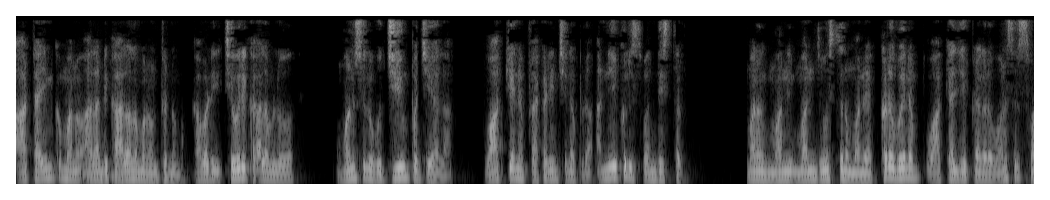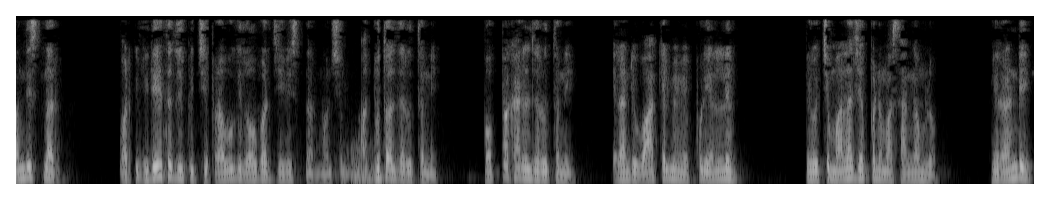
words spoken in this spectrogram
ఆ టైంకి మనం అలాంటి కాలంలో మనం ఉంటున్నాం. కాబట్టి చివరి కాలంలో మనుషులు ఉజ్జీవింపజేయాలా? వాక్యాన్ని ప్రకటించినప్పుడు అనేకులు స్పందిస్తారు. మనం మనం చూస్తున్నాం మనం ఎక్కడ పోయిన వాక్యాలు చెప్పినా కూడా మనుషులు స్పందిస్తున్నారు. వాటికి విధేయత చూపించి ప్రభుకి లోబడి జీవిస్తున్నారు మనుషులు. అద్భుతాలు జరుగుతున్నాయి. గొప్ప కార్యాలు జరుగుతున్నాయి. ఇలాంటి వాక్యాలు మేము ఎప్పుడు వినలేం. మీరు వచ్చి మళ్ళా చెప్పండి మా సంఘంలో. మీరు రండి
